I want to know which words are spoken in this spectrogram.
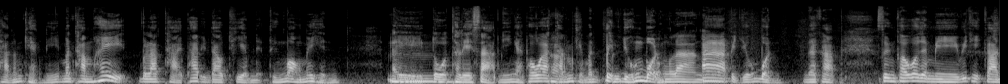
ทานน้ำแข็งนี้ มันทำให้เวลาถ่ายภาพจากดาวเทียมเนี่ยถึงมองไม่เห็นไออืมตัวทะเลสาบนี้ไง เพราะว่าครับทานน้ำแข็งมันปิดอยู่ข้างบนข้างล่างอ่าปิดอยู่ข้างบนนะครับ ซึ่งเขาก็จะมีวิธีการ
